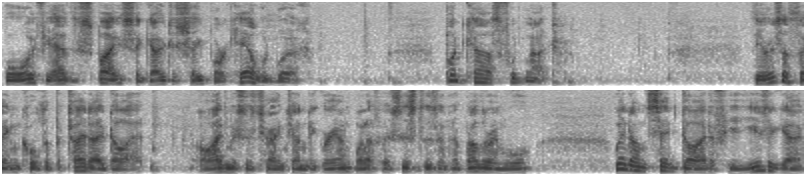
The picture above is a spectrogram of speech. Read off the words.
Or if you have the space, a goat, a sheep, or a cow would work. Podcast footnote There is a thing called the potato diet. I, Mrs. Change Underground, one of her sisters, and her brother in law went on said diet a few years ago.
